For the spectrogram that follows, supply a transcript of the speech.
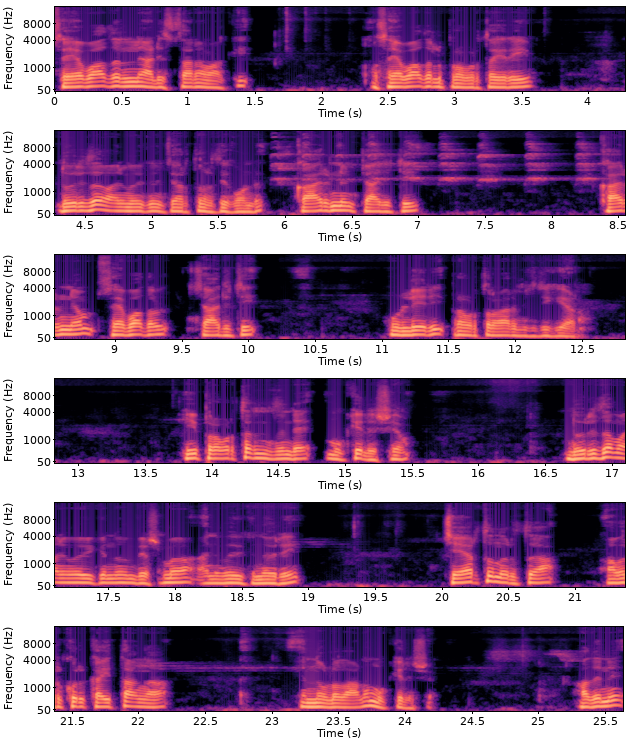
സേവാദലിനെ അടിസ്ഥാനമാക്കി സേവാദൾ പ്രവർത്തകരെയും ദുരിതം അനുഭവിക്കുന്ന ചേർത്ത് നിർത്തിക്കൊണ്ട് കാരുണ്യം ചാരിറ്റി കാരുണ്യം സേവാദൾ ചാരിറ്റി ഉള്ളേരി പ്രവർത്തനം ആരംഭിച്ചിരിക്കുകയാണ്. ഈ പ്രവർത്തനത്തിന്റെ മുഖ്യ ലക്ഷ്യം ദുരിതം അനുഭവിക്കുന്നതും വിഷമ അനുഭവിക്കുന്നവരെയും ചേർത്ത് നിർത്തുക അവർക്കൊരു കൈത്താങ്ങ എന്നുള്ളതാണ് മുഖ്യ ലക്ഷ്യം. അതിന്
